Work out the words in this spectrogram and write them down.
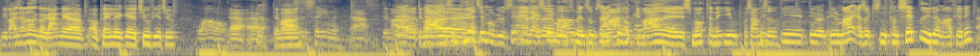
Vi er faktisk allerede gået i gang med at, at planlægge øh, 2024. Wow. Ja, ja. Det er meget... Scene. Ja, det er Ja, meget... ja, det er meget... hvad det øh, så bliver til, må vi jo se. Ja, der men, ske meget, men, men som det er sagt, meget, det, det er meget øh, smukt og naivt på samme tid. det, det, det, er jo- det er meget, altså sådan konceptet i det er meget fedt, ikke? Ja.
